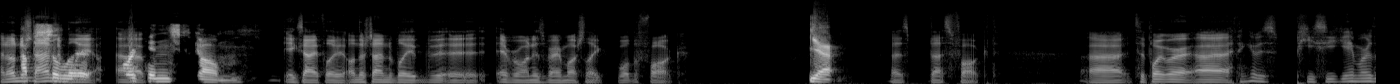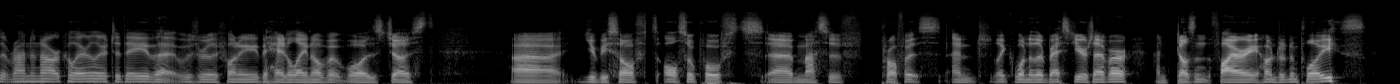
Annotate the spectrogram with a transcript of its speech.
And understandably, Absolute uh, scum. Exactly. Understandably, the, uh, everyone is very much like, "What the fuck? Yeah. That's that's fucked." Uh, to the point where uh, I think it was PC Gamer that ran an article earlier today that was really funny. The headline of it was just uh, Ubisoft also posts uh, massive profits and like one of their best years ever, and doesn't fire eight hundred employees.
